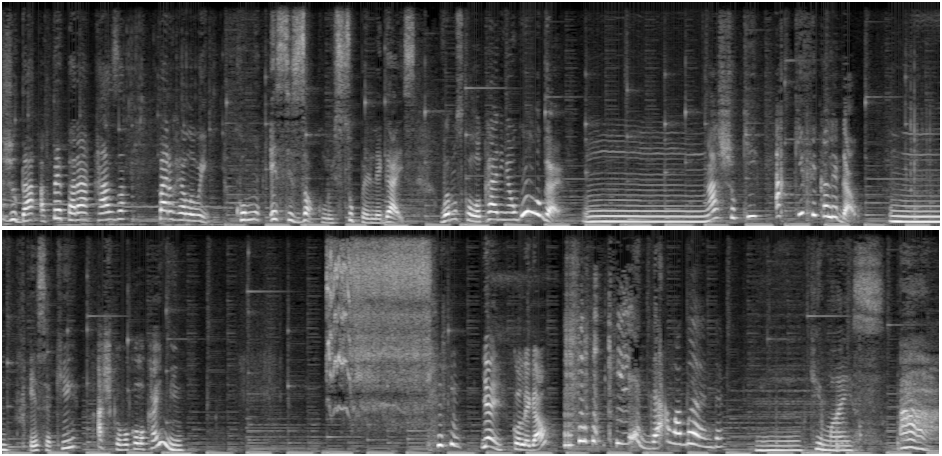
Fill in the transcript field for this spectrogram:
ajudar a preparar a casa para o Halloween? Como esses óculos super legais, vamos colocar em algum lugar. Hum, acho que aqui fica legal. Hum, esse aqui, acho que eu vou colocar em mim. e aí, ficou legal? que legal, Amanda. Hum, que mais? Ah,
